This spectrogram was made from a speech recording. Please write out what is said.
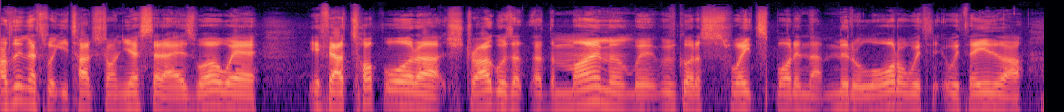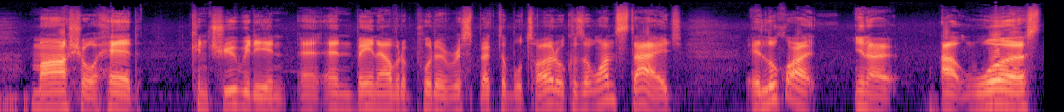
I think that's what you touched on yesterday as well, where if our top order struggles at, at the moment, we, we've got a sweet spot in that middle order with with either Marsh or Head contributing and, and being able to put a respectable total. Because at one stage, it looked like you know at worst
